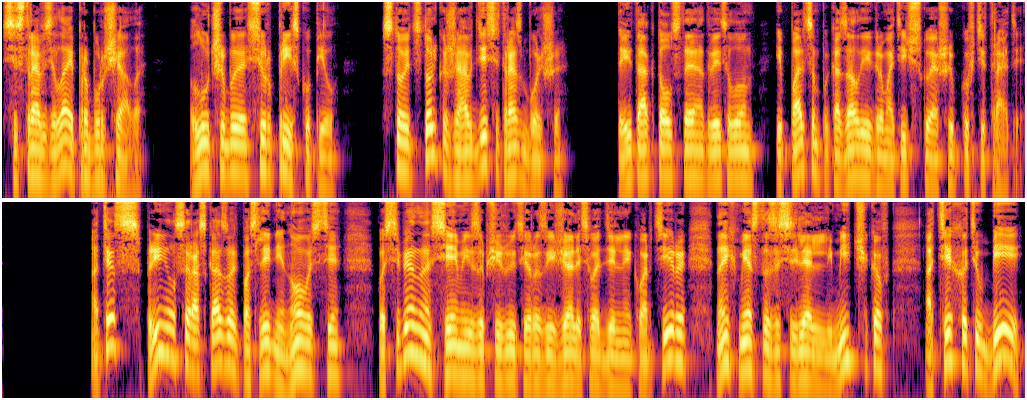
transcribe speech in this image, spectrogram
Сестра взяла и пробурчала. «Лучше бы сюрприз купил. Стоит столько же, а в десять раз больше». «Ты и так толстая», — ответил он, и пальцем показал ей грамматическую ошибку в тетради. Отец принялся рассказывать последние новости. Постепенно семьи из общежития разъезжались в отдельные квартиры, на их место заселяли лимитчиков, а тех, хоть убей,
